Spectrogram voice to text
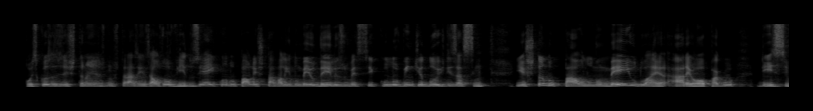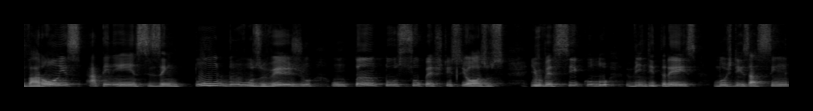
Pois coisas estranhas nos trazem aos ouvidos. E aí, quando Paulo estava ali no meio deles, o versículo 22 diz assim: E estando Paulo no meio do Areópago, disse: Varões atenienses, em tudo vos vejo um tanto supersticiosos. E o versículo 23 nos diz assim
